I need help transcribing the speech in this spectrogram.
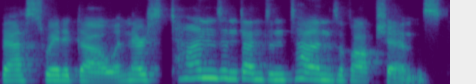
best way to go. And there's tons and tons and tons of options.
